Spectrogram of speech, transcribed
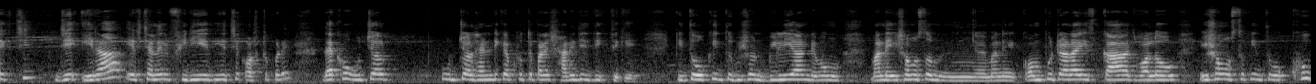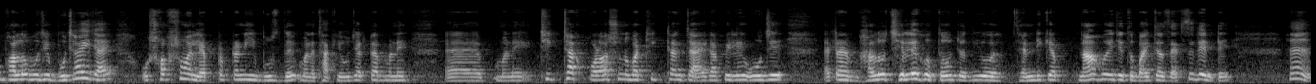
দেখছি যে এরা এর চ্যানেল ফিরিয়ে দিয়েছে কষ্ট করে। দেখো উজ্জ্বল উজ্জ্বল হ্যান্ডিক্যাপ হতে পারে শারীরিক দিক থেকে, কিন্তু ও কিন্তু ভীষণ ব্রিলিয়ান্ট এবং মানে এই সমস্ত মানে কম্পিউটারাইজ কাজ বলো, এই সমস্ত কিন্তু ও খুব ভালো বোঝে, বোঝাই যায়। ও সবসময় ল্যাপটপটা নিয়ে বুঝতে মানে থাকে। ও যে একটা মানে মানে ঠিকঠাক পড়াশুনো বা ঠিকঠাক জায়গা পেলে ও যে একটা ভালো ছেলে হতো, যদি ও হ্যান্ডিক্যাপ না হয়ে যেত বাই চান্স অ্যাক্সিডেন্টে হ্যাঁ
